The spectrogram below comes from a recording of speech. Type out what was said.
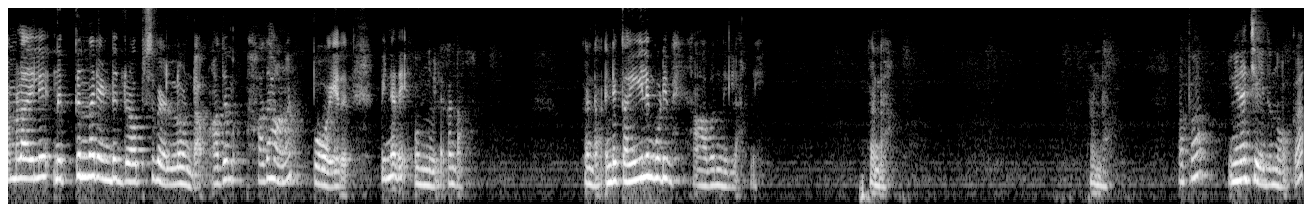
നമ്മളതിൽ നിൽക്കുന്ന രണ്ട് ഡ്രോപ്സ് വെള്ളം ഉണ്ടാവും. അതും അതാണ് പോയത്. പിന്നെ അതെ ഒന്നുമില്ല. കണ്ട? കണ്ട? എന്റെ കയ്യിലും കൂടി ആവുന്നില്ല. ദേ. കണ്ട? കണ്ടോ? അപ്പോൾ ഇങ്ങനെ ചെയ്ത് നോക്കുക.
